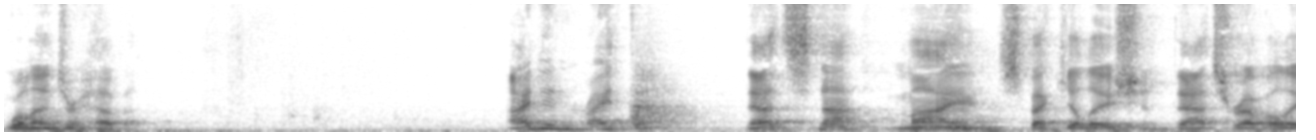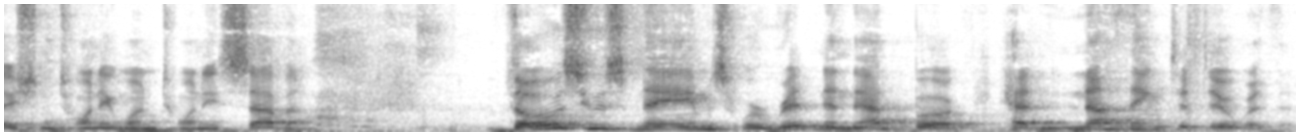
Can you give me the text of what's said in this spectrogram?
will enter heaven. I didn't write that. That's not my speculation. That's Revelation 21 27. Those whose names were written in that book had nothing to do with it.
